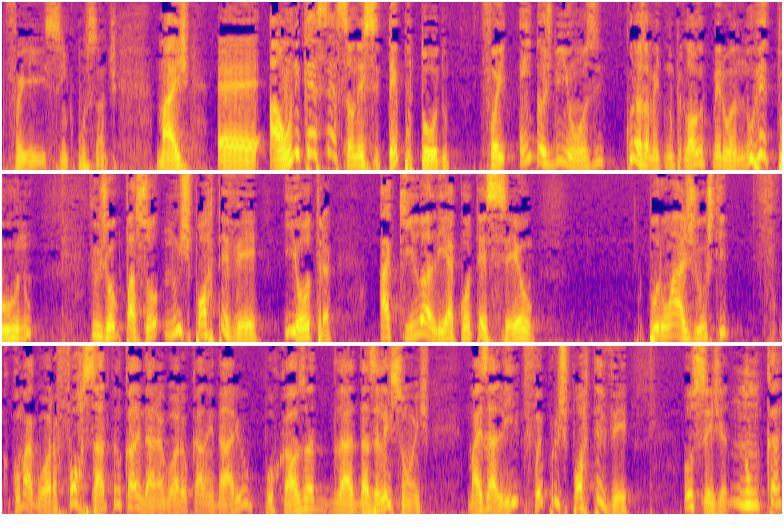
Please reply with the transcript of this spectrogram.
foi cinco por Santos. Mas é, a única exceção nesse tempo todo foi em 2011, curiosamente, no- logo no primeiro ano, no retorno, que o jogo passou no Sport TV. E outra, aquilo ali aconteceu por um ajuste, como agora, forçado pelo calendário. Agora o calendário por causa da- das eleições. Mas ali foi para o Sport TV. Ou seja, nunca,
